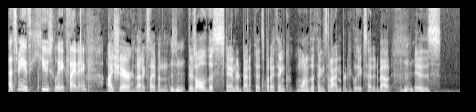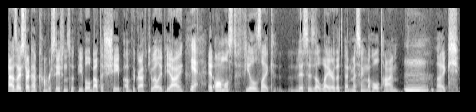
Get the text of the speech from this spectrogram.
That to me is hugely exciting. I share that excitement. Mm-hmm. There's all of the standard benefits, but I think one of the things that I'm particularly excited about Mm-hmm. is as I start to have conversations with people about the shape of the GraphQL API, Yeah. it almost feels like this is a layer that's been missing the whole time. Mm. Like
